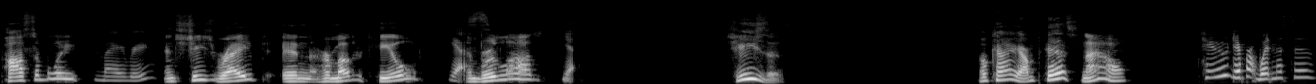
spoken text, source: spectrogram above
possibly, Maybe. and she's raped and her mother killed Yes. and brutalized. Yes. Jesus. Okay, I'm pissed now. Two different witnesses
